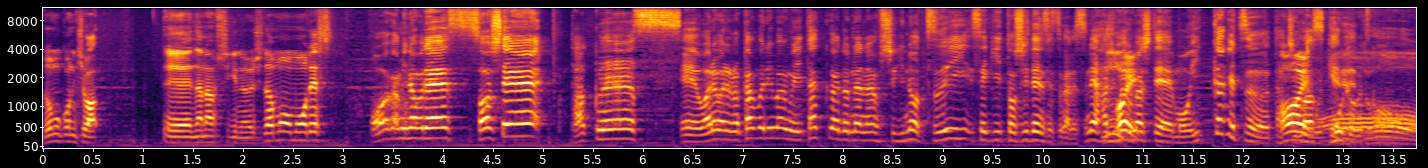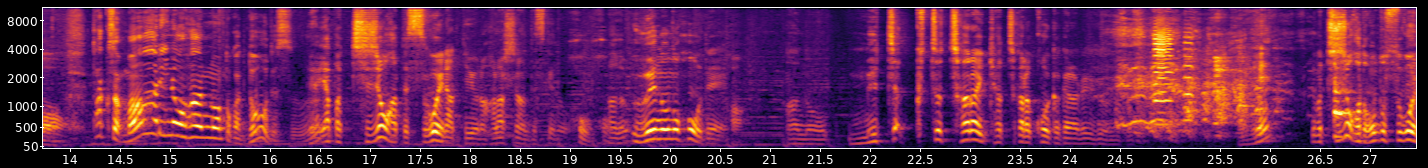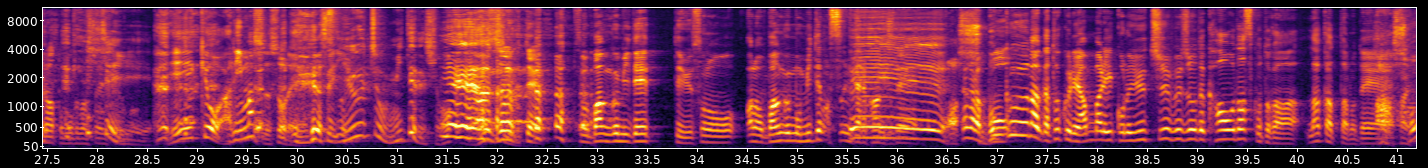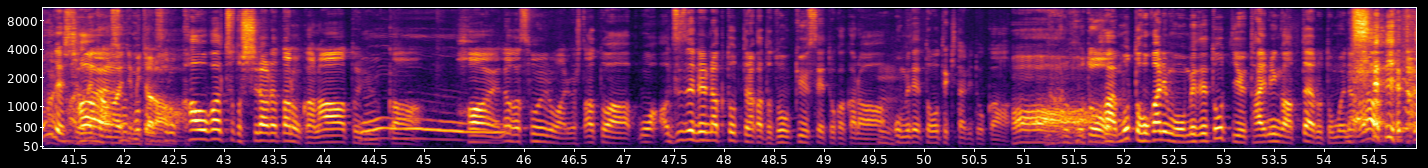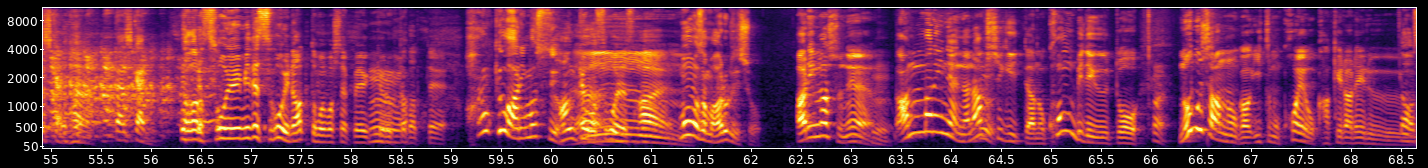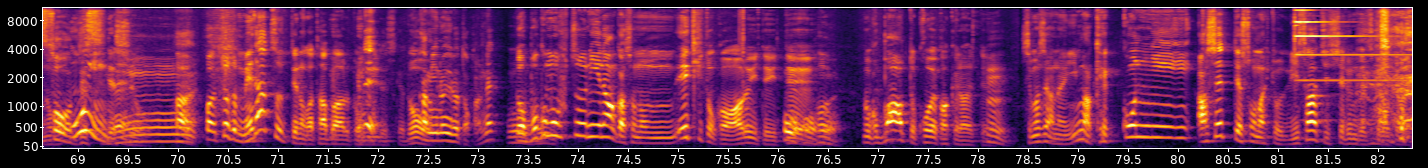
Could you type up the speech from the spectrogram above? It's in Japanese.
どうもこんにちは、えー、七不思議の吉田桃です。大神信です。そしてタックです。えー、我々の冠番組「タック七不思議」の追跡都市伝説がですね始まりまして、もう1か月経ちますけれど、タックさん周りの反応とかどうです？やっぱ地上波ってすごいなっていうような話なんですけど、あの上野の方で、あ。のめちゃくちゃチャラいキャッチから声かけられるようになった。ん ですよ。えやっぱ地上波って本当すごいなと思ってましたね。影響あります？それ YouTube 見てでしょ。いやいやじゃなくて。その番組でっていうそのあの番組も見てますみたいな感じで、えー。だから僕なんか特にあんまりこの YouTube 上で顔を出すことがなかったので、あそうですよね、はい。考えてみたら。その顔がちょっと知られたのかなというか。おはい。なんかそういうのはありました。あとはもう全然連絡取ってなかった同級生とかからおめでとうって来たりとか、なるほど、はい、もっと他にもおめでとうっていうタイミングがあったやろと思いながら。確かに。確かに。だからそういう意味ですごいなと思いましたやっぱり影響力とかって、反響ありますよね。反響がすごいです、はい。ももさんもあるでしょ？ありますね、あんまりね七不思議ってあのコンビで言うと、はい。ノブさんの方がいつも声をかけられるの多いんですよ。はい。ちょっと目立つっていうのが多分あると思うんですけど、髪の色とかね。だから僕も普通になんかその駅とかを歩いていて、ほうほなんかバーッと声かけられて「すいませんね今結婚に焦ってそうな人リサーチしてるんですけど」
